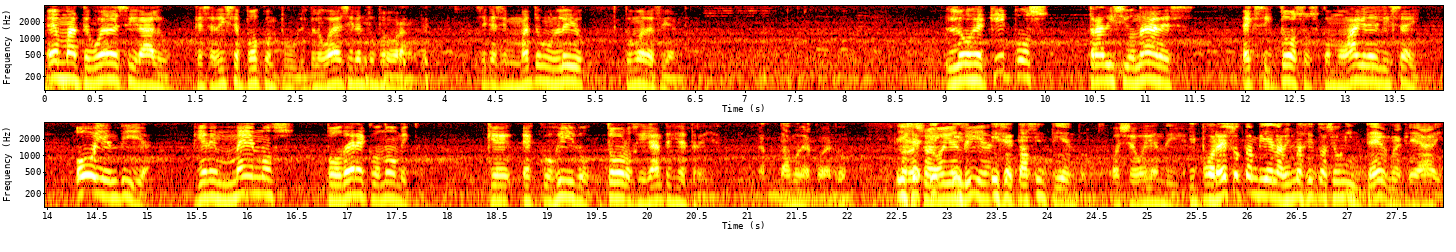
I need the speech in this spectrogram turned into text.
Es más, te voy a decir algo que se dice poco en público, lo voy a decir en tu programa. Así que si me meto en un lío, tú me defiendes. Los equipos tradicionales exitosos como Águila y Licey, hoy en día tienen menos poder económico que escogido toros, gigantes y estrellas. Estamos de acuerdo. Y se, hoy en día. y se está sintiendo. hoy en día. Y por eso también la misma situación interna que hay.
